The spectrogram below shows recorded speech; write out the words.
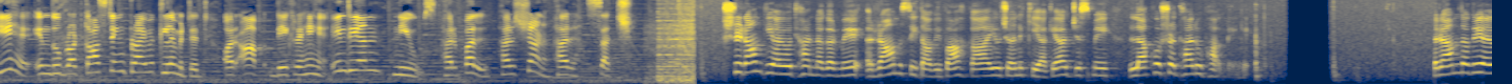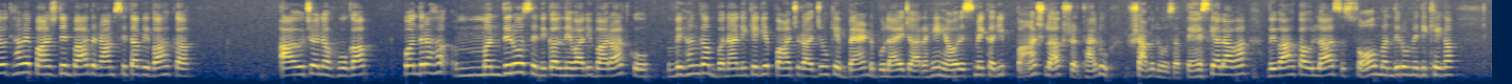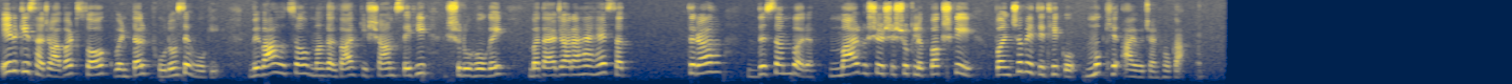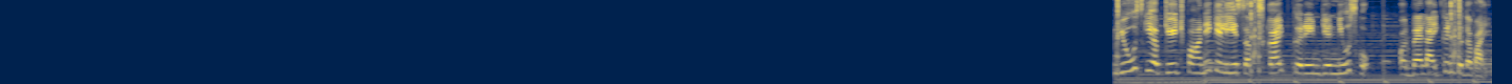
ये है Indu broadcasting private limited और आप देख रहे हैं इंडियन न्यूज़। हर पल, हर क्षण, हर सच। श्री राम की अयोध्या नगर में राम सीता विवाह का आयोजन किया गया, जिसमें लाखों श्रद्धालु भाग लेंगे। रामनगरी अयोध्या में पाँच दिन बाद राम सीता विवाह का आयोजन होगा। पंद्रह मंदिरों से निकलने वाली बारात को विहंगम बनाने के लिए पाँच राज्यों के बैंड बुलाए जा रहे हैं और इसमें करीब पाँच लाख श्रद्धालु शामिल हो सकते हैं। इसके अलावा विवाह का उल्लास सौ मंदिरों में दिखेगा। इनकी सजावट सौ क्विंटल फूलों से होगी। विवाह उत्सव मंगलवार की शाम से ही शुरू हो गई। बताया जा रहा है, सत्रह दिसंबर मार्गशीर्ष शुक्ल पक्ष की पंचमी तिथि को मुख्य आयोजन होगा। न्यूज़ की अपडेट पाने के लिए सब्सक्राइब करें इंडियन न्यूज़ को और बेल आइकन को दबाएँ।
